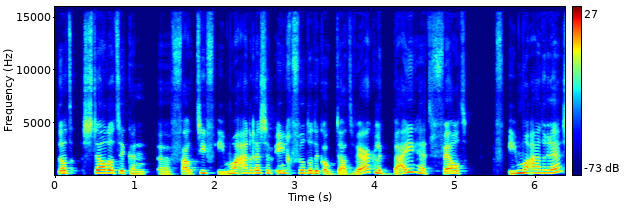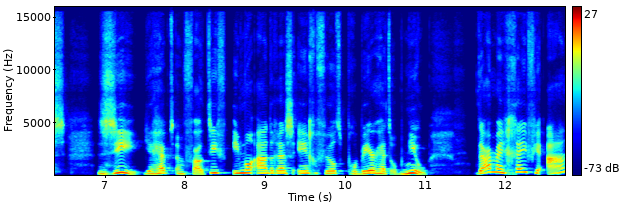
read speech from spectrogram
dat stel dat ik een uh, foutief e-mailadres heb ingevuld, dat ik ook daadwerkelijk bij het veld e-mailadres. Zie, je hebt een foutief e-mailadres ingevuld, probeer het opnieuw. Daarmee geef je aan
